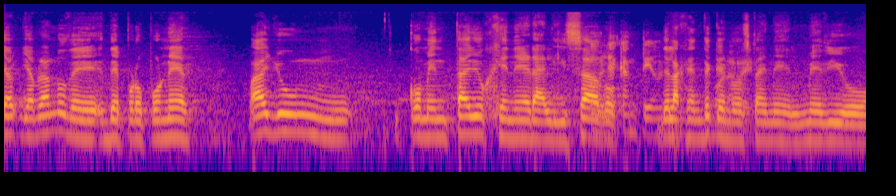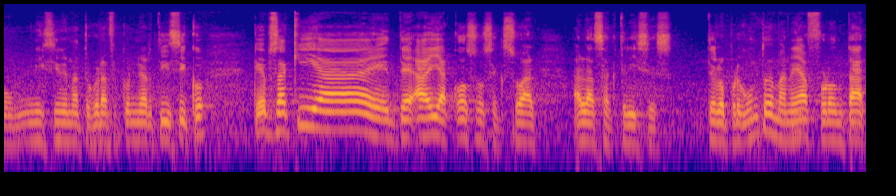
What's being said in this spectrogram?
y- y hablando de, de proponer, hay un comentario generalizado Hola, de la gente que Hola, no Rey. está en el medio ni cinematográfico ni artístico, que pues aquí hay, de- hay acoso sexual a las actrices. Te lo pregunto de manera frontal.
